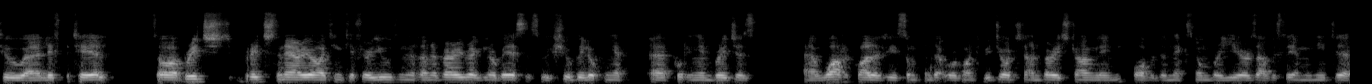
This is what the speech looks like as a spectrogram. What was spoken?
to uh, lift the tail. So a bridge bridge scenario, I think if you're using it on a very regular basis, we should be looking at uh, putting in bridges. Uh, water quality is something that we're going to be judged on very strongly over the next number of years, obviously, and we need to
